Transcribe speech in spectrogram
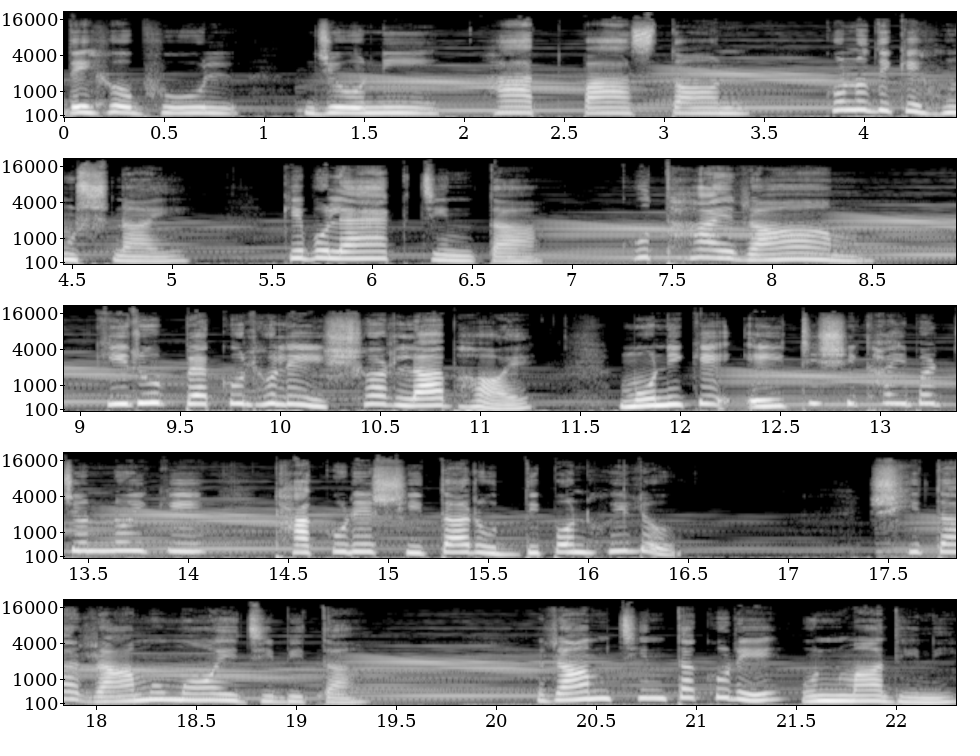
দেহ ভুল যোনি হাত, পা, স্তন, কোনো দিকে হুঁশ নাই। কেবল এক চিন্তা, কোথায় রাম? কিরূপ ব্যাকুল হলে ঈশ্বর লাভ হয়? মণিকে এইটি শিখাইবার জন্যই কি ঠাকুরের সীতার উদ্দীপন হইল? সীতা রামময় জীবিতা। রাম চিন্তা করে উন্মাদিনী,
